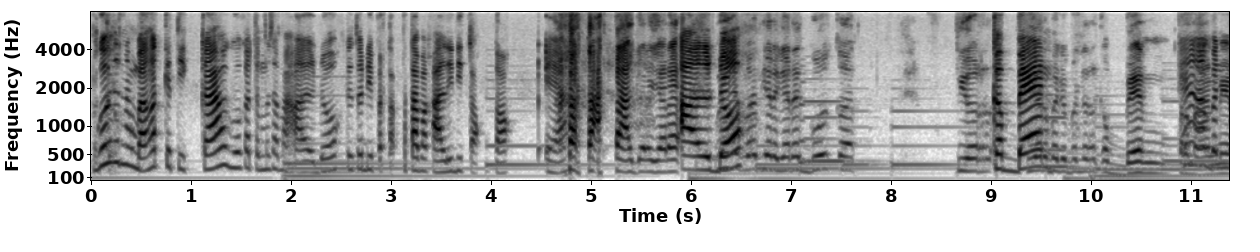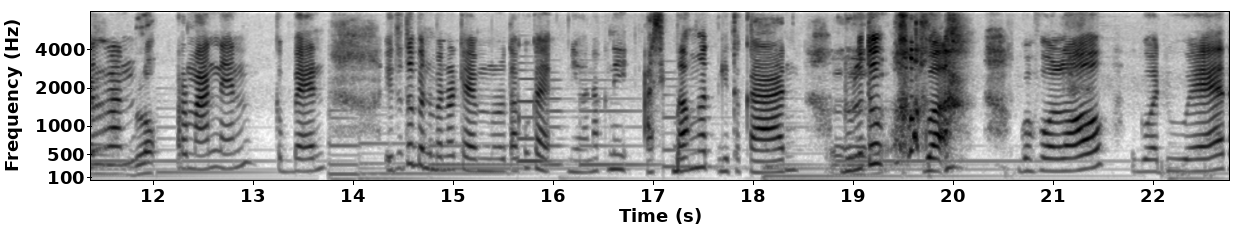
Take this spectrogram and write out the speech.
Gue seneng banget ketika gue ketemu sama Aldo waktu itu di perta- pertama kali di Tok Tok ya. gara-gara gue Aldo. gara-gara gue ke pure ke pure band. bener-bener ke band Ya, permanen beneran. blok. Permanen ke band. Itu tuh bener-bener kayak menurut aku kayak nih anak nih asik banget gitu kan. Dulu tuh gua gua follow gua duet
